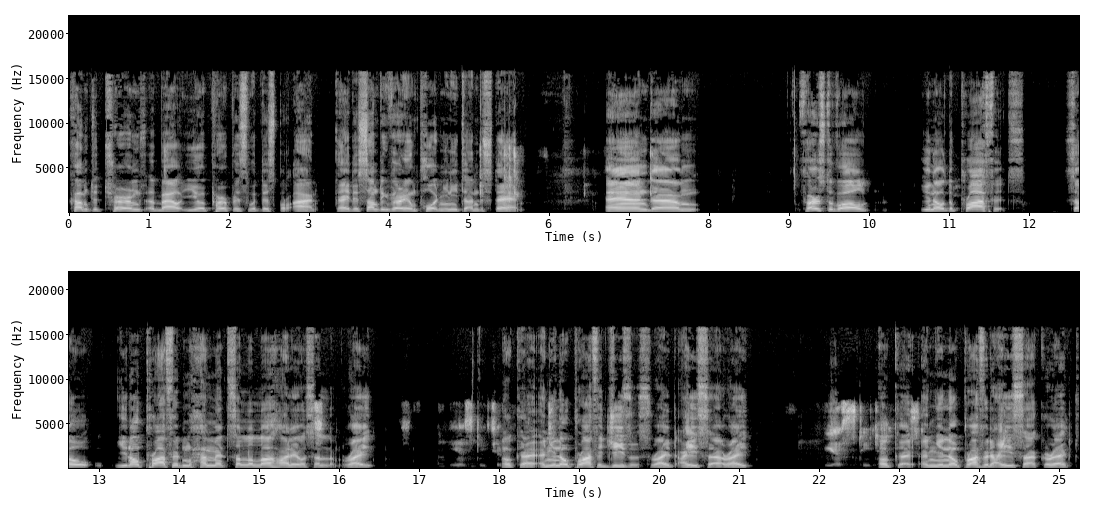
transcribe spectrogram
come to terms about your purpose with this Quran. Okay, there's something very important you need to understand, and um, first of all, you know the prophets. So you know Prophet Muhammad sallallahu alaihi wasallam, right? Yes, teacher. Okay, and you know Prophet Jesus, right? Isa, right? Yes, teacher. Okay, and you know Prophet Isa, correct?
